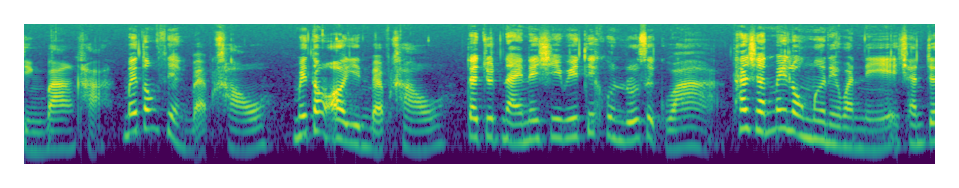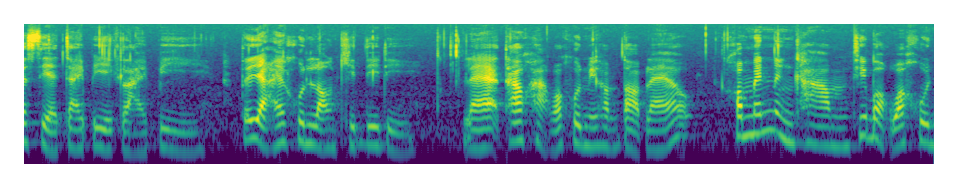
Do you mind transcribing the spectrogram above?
ริง ๆ บ้างค่ะ ไม่ต้องเสี่ยงแบบเขา ไม่ต้องออินแบบเขา แต่จุดไหนในชีวิตที่คุณรู้สึกว่า ถ้าฉันไม่ลงมือในวันนี้ ฉันจะเสียใจไปอีกหลายปีเต้ยอยากให้คุณลองคิดดีๆ และถ้าหากว่าคุณมีคำตอบแล้ว คอมเมนต์หนึ่งคำที่บอกว่าคุณ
